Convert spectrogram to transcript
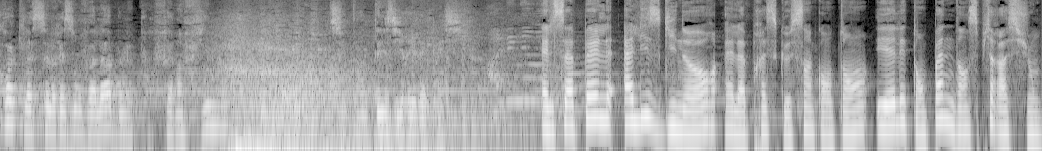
crois que la seule raison valable pour faire un film, c'est un désir irrépressible. Elle s'appelle Alice Guinor, elle a presque 50 ans et elle est en panne d'inspiration.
